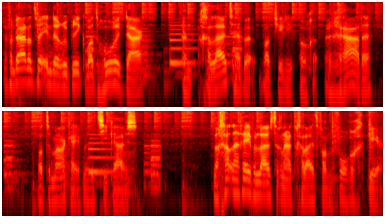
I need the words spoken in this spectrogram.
En vandaar dat we in de rubriek Wat hoor ik daar een geluid hebben wat jullie mogen raden wat te maken heeft met het ziekenhuis. We gaan nog even luisteren naar het geluid van de vorige keer.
